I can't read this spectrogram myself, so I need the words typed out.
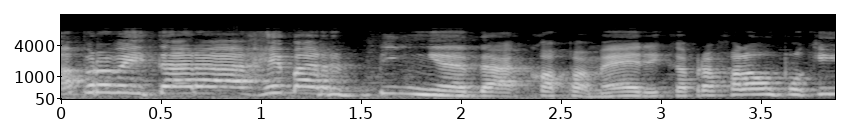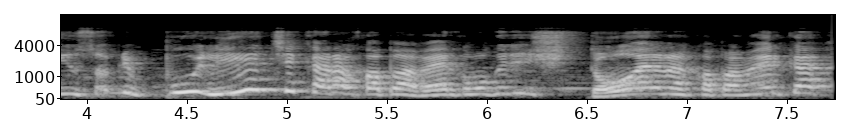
aproveitar a rebarbinha da Copa América para falar um pouquinho sobre política na Copa América, um pouco de história na Copa América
